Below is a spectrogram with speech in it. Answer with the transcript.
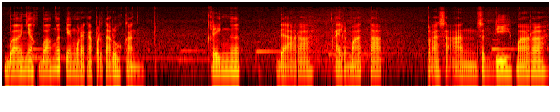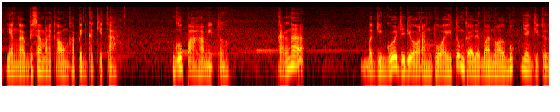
Banyak banget yang mereka pertaruhkan. Keringet darah, air mata, perasaan sedih, marah yang gak bisa mereka ungkapin ke kita. Gue paham itu. Karena bagi gue jadi orang tua itu gak ada manual booknya gitu.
